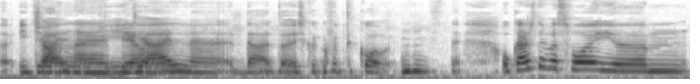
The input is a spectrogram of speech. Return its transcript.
э, идеально, Чёрное, идеально, да, то есть как бы такого. У каждого свой эм,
